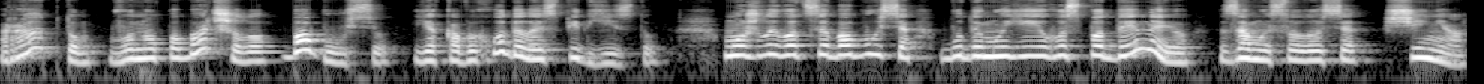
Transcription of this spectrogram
Раптом воно побачило бабусю, яка виходила з під'їзду. Можливо, це бабуся буде моєю господинею, замислилося щеня.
